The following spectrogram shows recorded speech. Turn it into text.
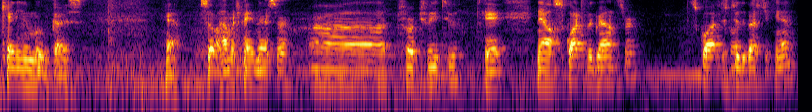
Can't even move, guys. Yeah. So how much pain there, sir? Uh, two three too. Okay. Now squat to the ground, sir. Squat. Just do the best you can.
